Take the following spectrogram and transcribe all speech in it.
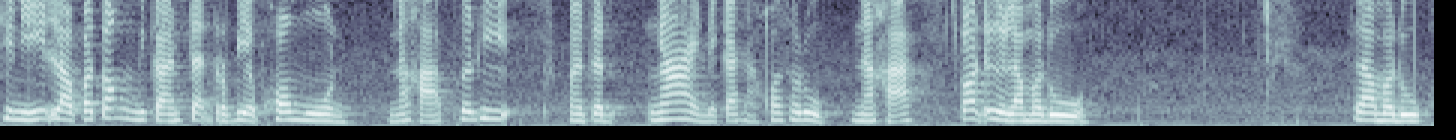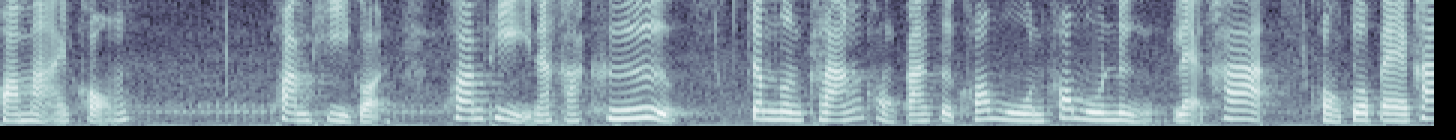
ทีนี้เราก็ต้องมีการจัดระเบียบข้อมูลนะคะ เพื่อที่มันจะง่ายในการหาข้อสรุปนะคะ ก่อนอื่นเรามาดู เรามาดูความหมายของความถี่ก่อน ความถี่นะคะ คือจำนวนครั้งของการเกิดข้อมูลข้อมูล 1 และค่าของตัวแปรค่า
